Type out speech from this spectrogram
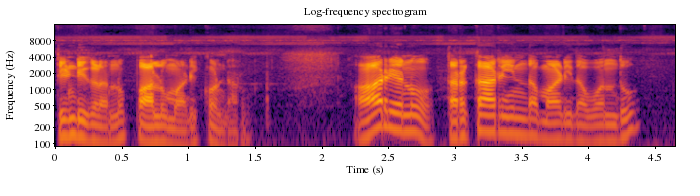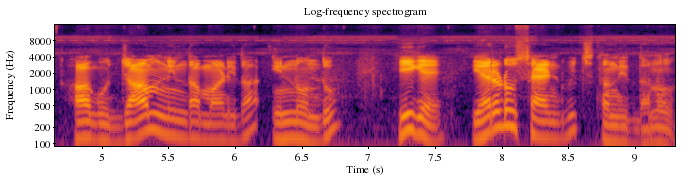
ತಿಂಡಿಗಳನ್ನು ಪಾಲು ಮಾಡಿಕೊಂಡರು. ಆರ್ಯನು ತರಕಾರಿಯಿಂದ ಮಾಡಿದ ಒಂದು ಹಾಗೂ ಜಾಮ್ನಿಂದ ಮಾಡಿದ ಇನ್ನೊಂದು, ಹೀಗೆ ಎರಡು ಸ್ಯಾಂಡ್ವಿಚ್ ತಂದಿದ್ದನು.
